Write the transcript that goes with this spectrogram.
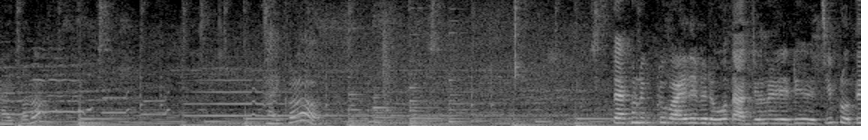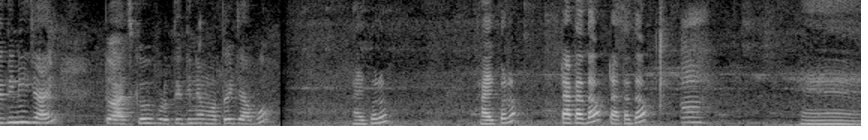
হাই করো। হাই করো। তো এখন একটু বাইরে বেরোবো, তার জন্য রেডি হয়েছি। প্রতিদিনই যাই, তো আজকেও প্রতিদিনের মতোই যাব। হাই করো। হাই করো। টাটা দাও টাটা দাও। হ্যাঁ।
